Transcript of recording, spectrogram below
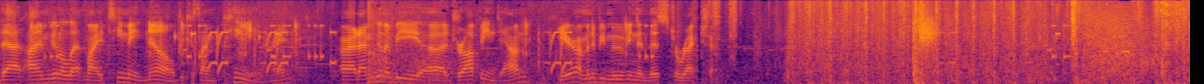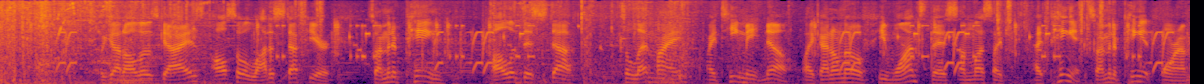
that I'm going to let my teammate know because I'm pinging, right? All right, I'm going to be uh, dropping down here. I'm going to be moving in this direction. We got all those guys. Also, a lot of stuff here. So I'm going to ping all of this stuff to let my my teammate know. Like I don't know if he wants this unless I I ping it. So I'm gonna ping it for him,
